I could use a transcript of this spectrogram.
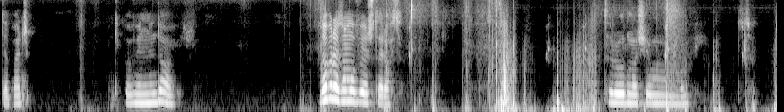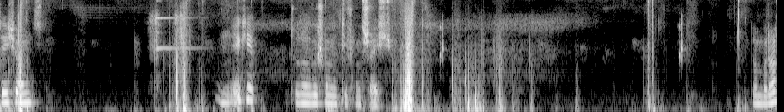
Te paczki powinny dojść. Dobra, zamówię już teraz. Trudno się mówi. Co tysiąc. Jakie? To wyszło mi 1006. Dobra.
